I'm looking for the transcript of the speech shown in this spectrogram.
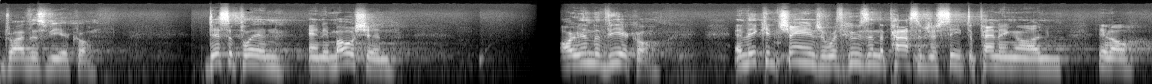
drive this vehicle. Discipline and emotion are in the vehicle. And they can change with who's in the passenger seat depending on, you know,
